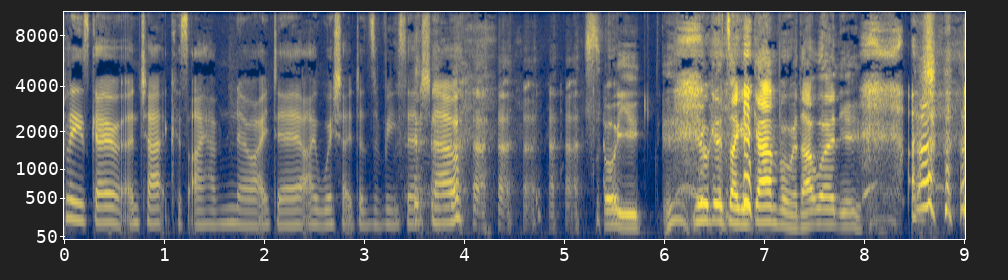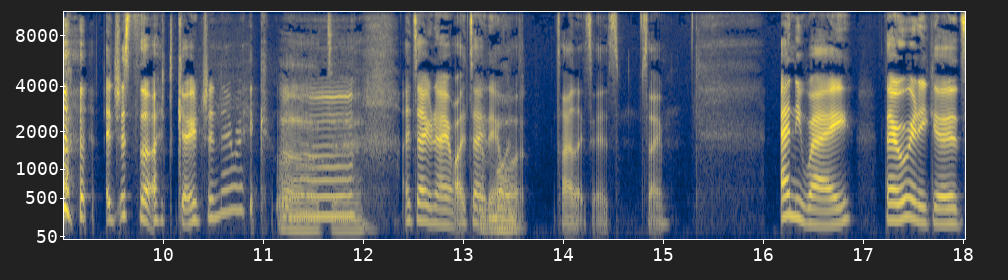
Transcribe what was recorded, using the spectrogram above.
please go and check because I have no idea. I wish I'd done some research now. So you, you were going to take a gamble with that, weren't you? I just thought I'd go generic. Oh dear. I don't know. I don't Never know mind. what dialect it is. So, anyway, they were really good,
